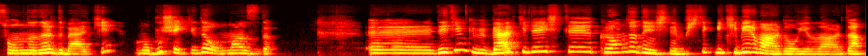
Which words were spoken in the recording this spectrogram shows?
Sonlanırdı belki ama bu şekilde olmazdı. Ee, dediğim gibi belki de işte Chrome'da da işlemiştik. Bir kibir vardı o yıllarda.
